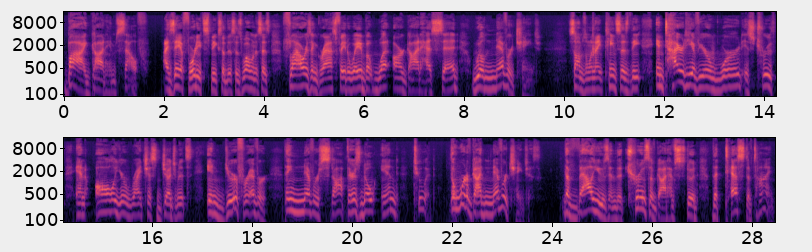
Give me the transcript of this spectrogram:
by God Himself. Isaiah 40 speaks of this as well when it says, Flowers and grass fade away, but what our God has said will never change. Psalms 119 says, The entirety of your word is truth, and all your righteous judgments endure forever. They never stop, there's no end to it. The Word of God never changes. The values and the truths of God have stood the test of time.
